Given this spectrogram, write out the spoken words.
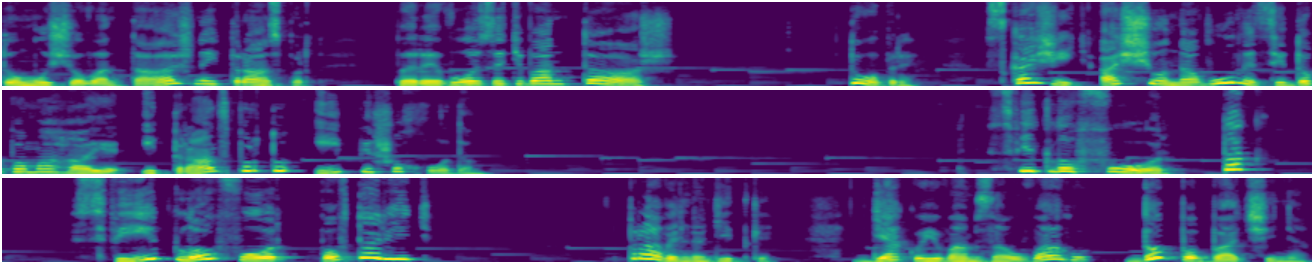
Тому що вантажний транспорт перевозить вантаж. Добре. Скажіть, а що на вулиці допомагає і транспорту, і пішоходам? Світлофор. Так? Світлофор. Повторіть. Правильно, дітки. Дякую вам за увагу. До побачення!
